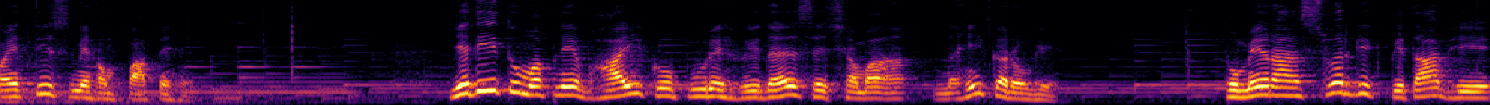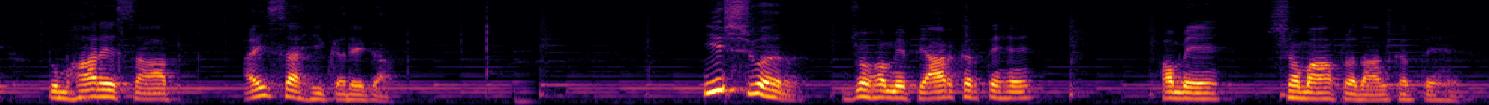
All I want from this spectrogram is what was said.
35 में हम पाते हैं। यदि तुम अपने भाई को पूरे हृदय से क्षमा नहीं करोगे तो मेरा स्वर्गिक पिता भी तुम्हारे साथ ऐसा ही करेगा। ईश्वर जो हमें प्यार करते हैं, हमें क्षमा प्रदान करते हैं।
